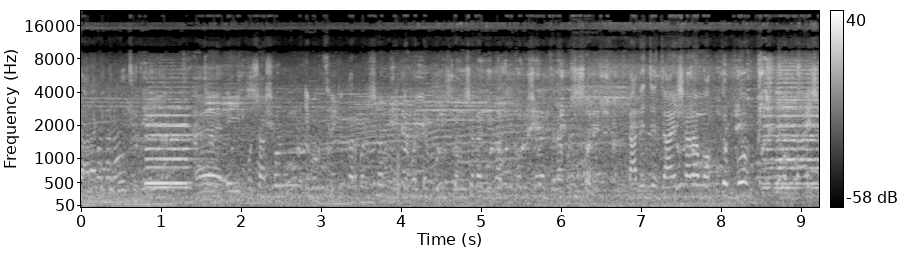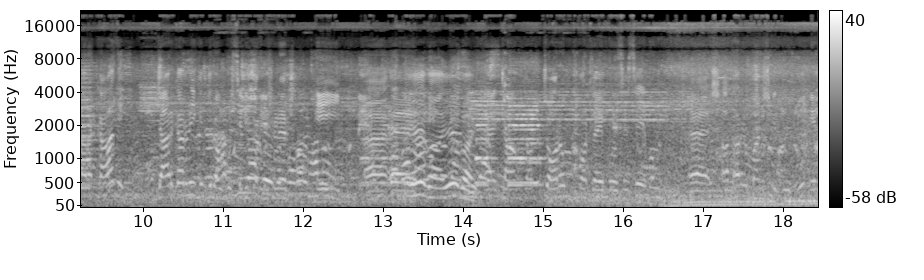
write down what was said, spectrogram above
তারা কিন্তু বলছে যে এই প্রশাসন এবং city corporation metropolitan police commissioner বিভাগীয় কমিশনার জেলা প্রশাসন তাদের যে যায় সারা বক্তব্য এবং যায় সারা কাজ যার কারণেই কিন্তু রংপুর সিটি কর্পোরেশনের এই চরম পর্যায়ে পৌঁছেছে এবং সাধারণ মানুষ কিন্তু এর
